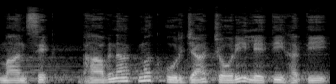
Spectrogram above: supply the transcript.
માનસિક, ભાવનાત્મક ઊર્જા ચોરી લેતી હતી,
